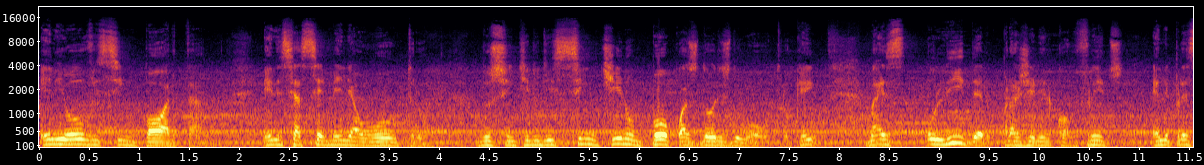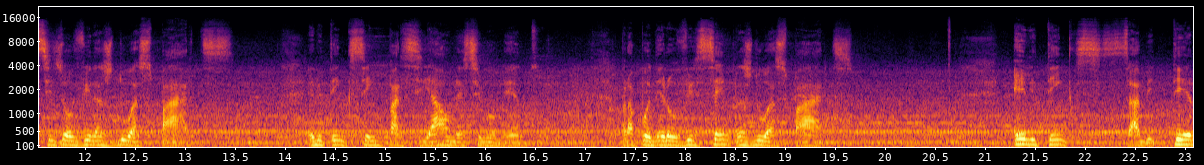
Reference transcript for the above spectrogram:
Ele ouve e se importa. Ele se assemelha ao outro, no sentido de sentir um pouco as dores do outro, ok? Mas o líder, para gerir conflitos, ele precisa ouvir as duas partes. Ele tem que ser imparcial nesse momento, para poder ouvir sempre as duas partes. Ele tem que, sabe, ter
